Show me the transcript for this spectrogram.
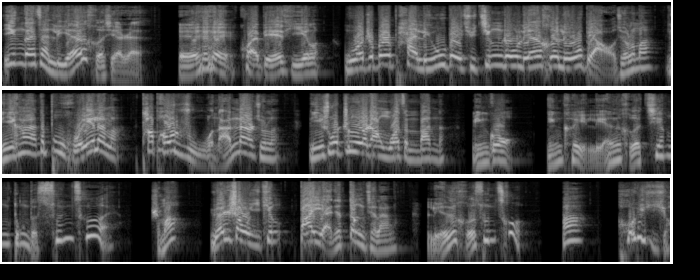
应该再联合些人。哎，快别提了，我这不是派刘备去荆州联合刘表去了吗？你看他不回来了，他跑汝南那儿去了。你说这让我怎么办呢，明公？您可以联合江东的孙策呀？什么？袁绍一听，把眼睛瞪起来了。联合孙策啊？哎呦，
